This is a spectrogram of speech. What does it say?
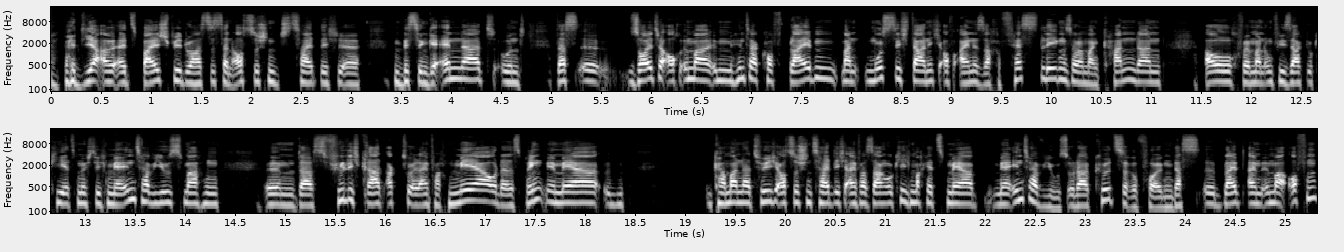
bei dir als Beispiel. Du hast es dann auch zwischenzeitlich äh, ein bisschen geändert und das äh, sollte auch immer im Hinterkopf bleiben. Man muss sich da nicht auf eine Sache festlegen, sondern man kann dann auch, wenn man irgendwie sagt, okay, jetzt möchte ich mehr Interviews machen, ähm, das fühle ich gerade aktuell einfach mehr oder das bringt mir mehr. Ähm, kann man natürlich auch zwischenzeitlich einfach sagen, okay, ich mache jetzt mehr, mehr Interviews oder kürzere Folgen. Das äh, bleibt einem immer offen.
